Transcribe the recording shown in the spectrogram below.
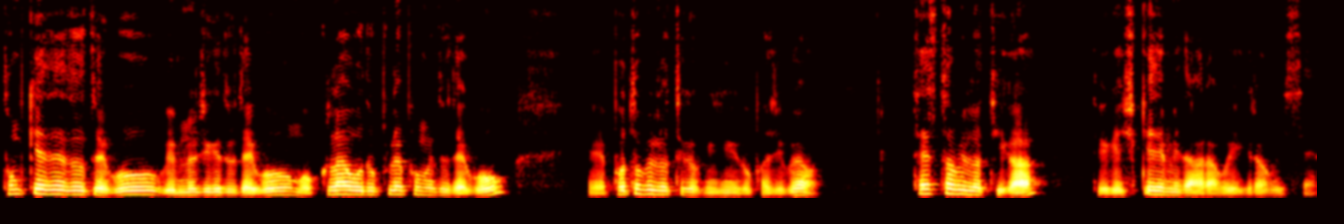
Tomcat에도 되고 WebLogic에도 되고 뭐 cloud platform에도 되고 예, portability가 굉장히 높아지고요. testability가 되게 쉽게 됩니다 라고 얘기를 하고 있어요.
